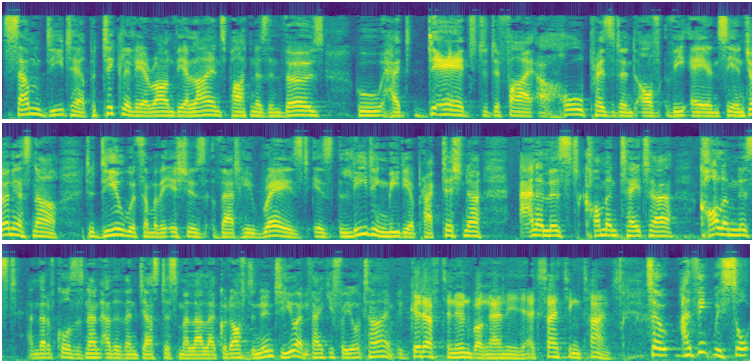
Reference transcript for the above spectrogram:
some detail, particularly around the alliance partners and those who had dared to defy a whole president of the ANC. And joining us now to deal with some of the issues that he raised is leading media practitioner, analyst, commentator, columnist, and that, of course, is none other than Justice Malala. Good afternoon to you, and thank you for your time. Good afternoon, Bongani. Exciting times. So I think we saw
